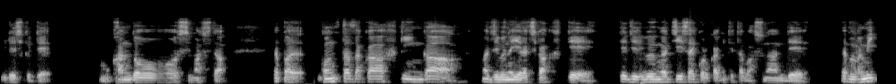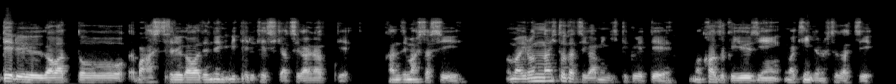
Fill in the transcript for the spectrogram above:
嬉しくて、もう感動しました。やっぱ、ゴンタ坂付近が、まあ、自分の家が近くて、で、自分が小さい頃から見てた場所なんで、やっぱ見てる側と、まあ、走ってる側で全然見てる景色が違うなって感じましたし、まあ、いろんな人たちが見に来てくれて、まあ、家族、友人、まあ、近所の人たち、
